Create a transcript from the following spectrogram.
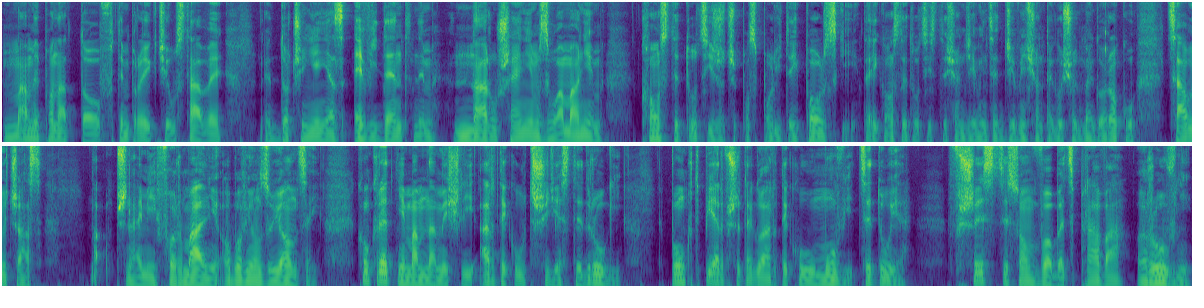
Mamy ponadto w tym projekcie ustawy do czynienia z ewidentnym naruszeniem, złamaniem Konstytucji Rzeczypospolitej Polskiej, tej konstytucji z 1997 roku, cały czas, no, przynajmniej formalnie obowiązującej. Konkretnie mam na myśli artykuł 32. Punkt pierwszy tego artykułu mówi, cytuję: Wszyscy są wobec prawa równi,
